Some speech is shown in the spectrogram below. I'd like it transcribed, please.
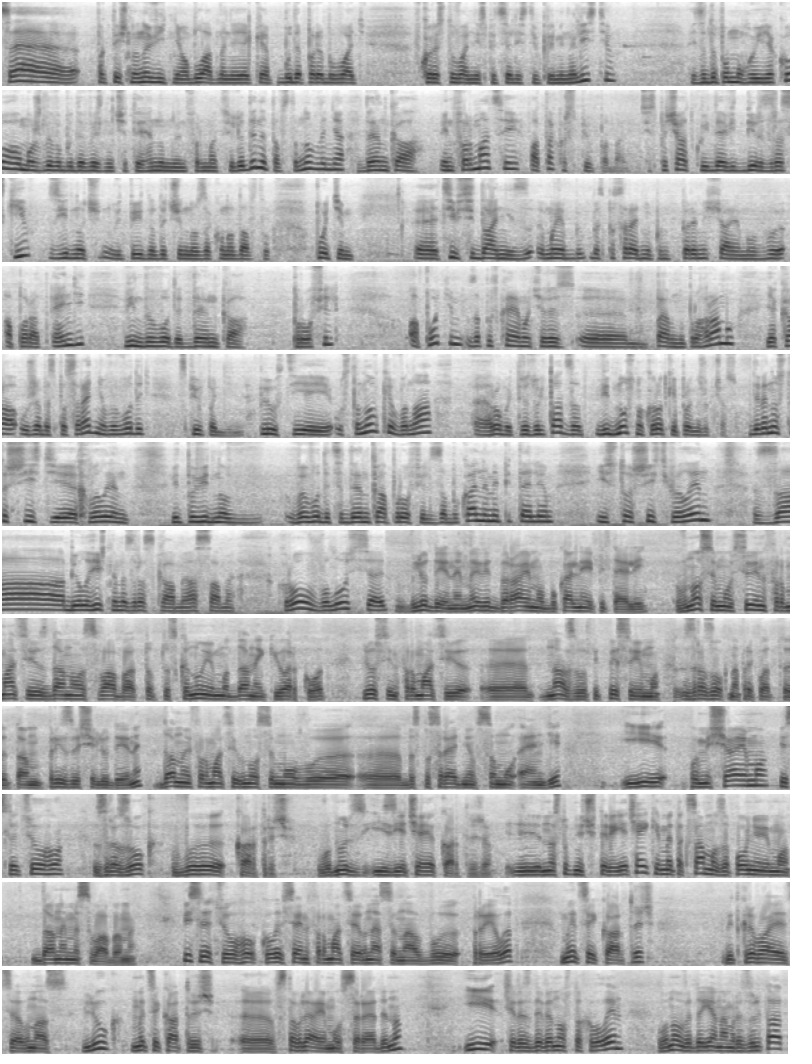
Це фактично новітнє обладнання, яке буде перебувати в користуванні спеціалістів-криміналістів, за допомогою якого можливо буде визначити геномну інформацію людини та встановлення ДНК інформації, а також співпадань. Спочатку йде відбір зразків згідно ну, відповідно до чинного законодавства. Потім е, ці всі дані ми безпосередньо переміщаємо в апарат Енді. Він виводить ДНК профіль. А потім запускаємо через е, певну програму, яка вже безпосередньо виводить співпадіння. Плюс цієї установки вона е, робить результат за відносно короткий проміжок часу. 96 хвилин відповідно виводиться ДНК профіль за букальним епітелієм і 106 хвилин за біологічними зразками, а саме кров, волосся. В людини ми відбираємо букальний епітелій, вносимо всю інформацію з даного сваба, тобто скануємо даний QR-код, плюс інформацію, е, назву підписуємо зразок, наприклад, там прізвище людини. Дану інформацію вносимо в, е, безпосередньо в саму Енді і поміщаємо після цього зразок в картридж. В одну із ячеїк картриджа. І наступні чотири ячейки ми так само заповнюємо даними свабами. Після цього, коли вся інформація внесена в прилад, ми цей картридж відкривається в нас люк, ми цей картридж е, вставляємо всередину, і через 90 хвилин воно видає нам результат.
